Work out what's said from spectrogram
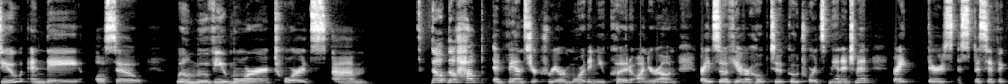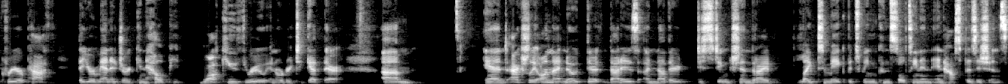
do and they also will move you more towards um, they'll they'll help advance your career more than you could on your own right? So if you ever hope to go towards management right there's a specific career path that your manager can help you walk you through in order to get there. Um, and actually on that note there that is another distinction that i'd like to make between consulting and in-house positions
